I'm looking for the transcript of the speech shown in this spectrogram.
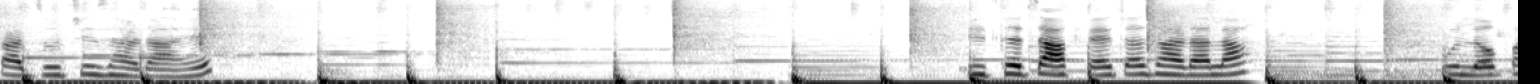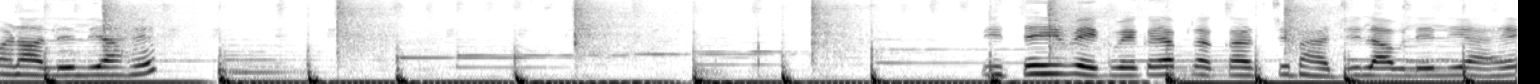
काजूची झाडं आहेत इथे चाफ्याच्या झाडाला फुलं पण आलेली आहेत. इथेही वेगवेगळ्या प्रकारची भाजी लावलेली आहे.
